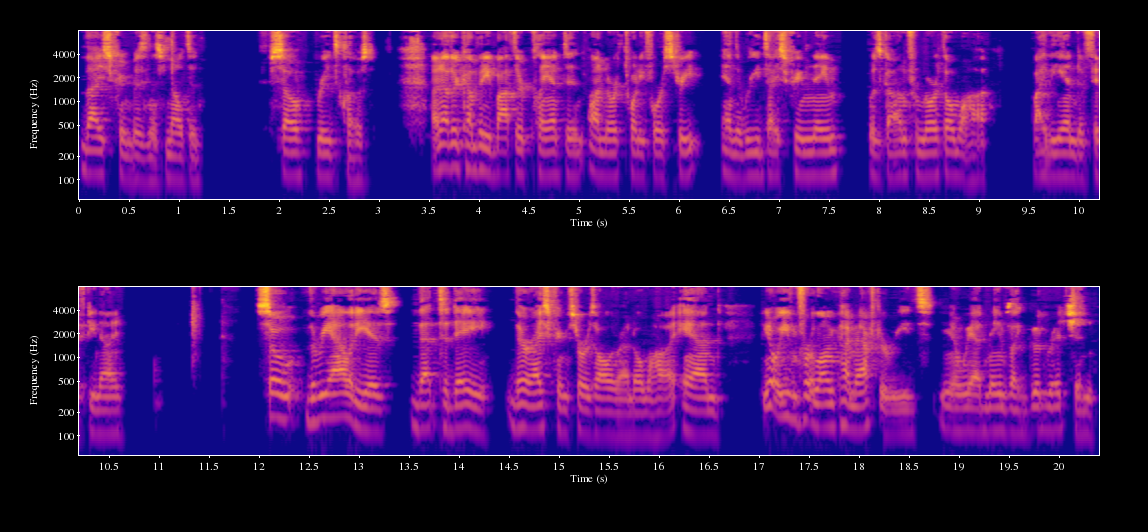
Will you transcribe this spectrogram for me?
the ice cream business melted. So Reed's closed. Another company bought their plant in, on North 24th Street, and the Reed's ice cream name was gone from North Omaha by the end of 59. So the reality is that today there are ice cream stores all around Omaha, and you know even for a long time after Reed's, you know we had names like Goodrich and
